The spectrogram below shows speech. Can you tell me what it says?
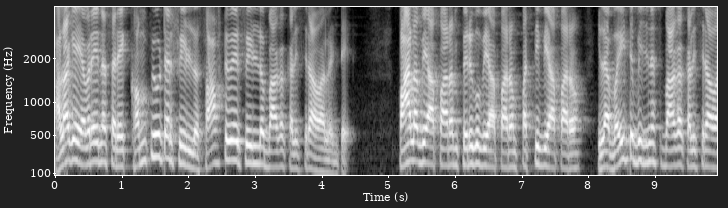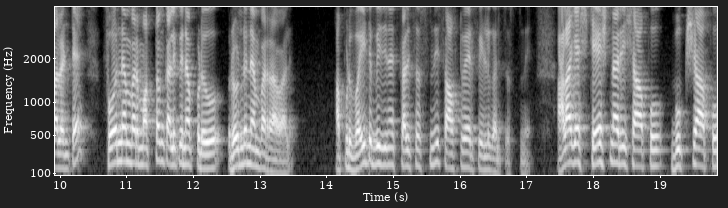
అలాగే ఎవరైనా సరే కంప్యూటర్ ఫీల్డ్లో సాఫ్ట్వేర్ ఫీల్డ్లో బాగా కలిసి రావాలంటే పాల వ్యాపారం పెరుగు వ్యాపారం పత్తి వ్యాపారం ఇలా వైట్ బిజినెస్ బాగా కలిసి రావాలంటే ఫోన్ నెంబర్ మొత్తం కలిపినప్పుడు రెండు నెంబర్ రావాలి. అప్పుడు వైట్ బిజినెస్ కలిసి వస్తుంది సాఫ్ట్వేర్ ఫీల్డ్ కలిసి వస్తుంది. అలాగే స్టేషనరీ షాపు బుక్ షాపు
